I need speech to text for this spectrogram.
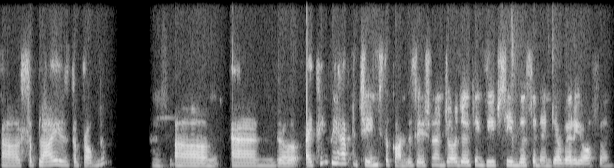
Uh, supply is the problem. Mm-hmm. Um, and I think we have to change the conversation. And George, I think we've seen this in India very often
